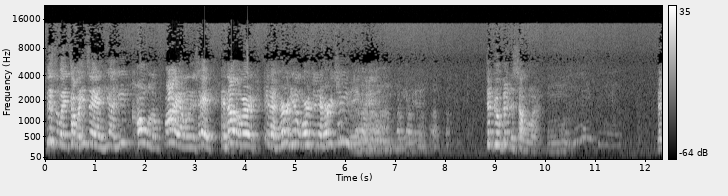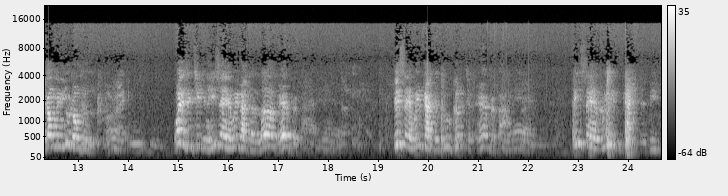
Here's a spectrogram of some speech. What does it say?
This is what he's talking about. He's saying yeah, he coals of fire on his head. In other words, it'll hurt him worse than it hurts you. To do good to someone. That don't mean you don't good. All right. What is he teaching? He's saying that we got to love everybody. He's said we've got to do good to everybody. He said we've got to be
